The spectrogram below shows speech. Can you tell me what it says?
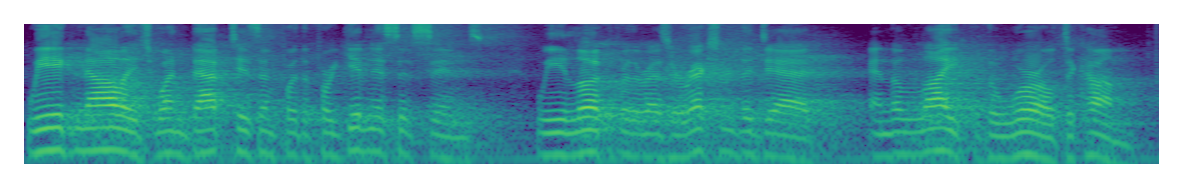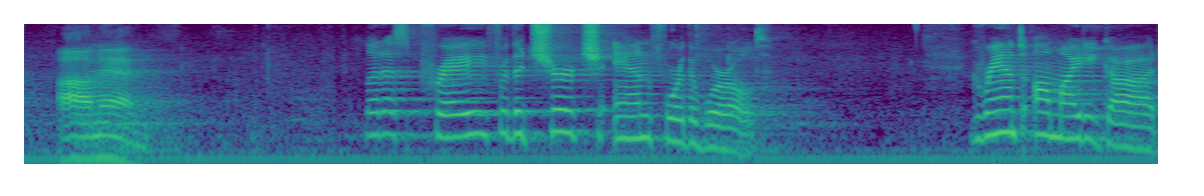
We acknowledge one baptism for the forgiveness of sins we look for the resurrection of the dead and the life of the world to come. Amen. Let us pray for the church and for the world. Grant, Almighty God,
